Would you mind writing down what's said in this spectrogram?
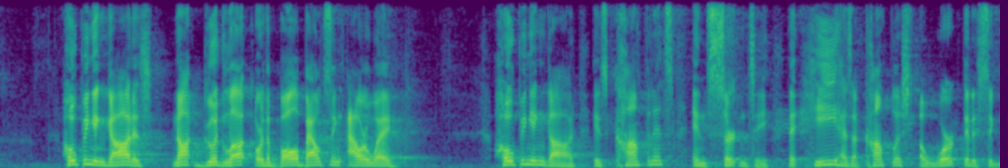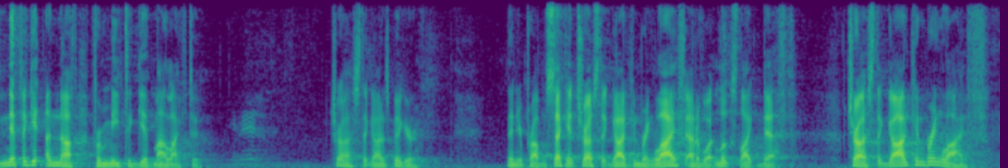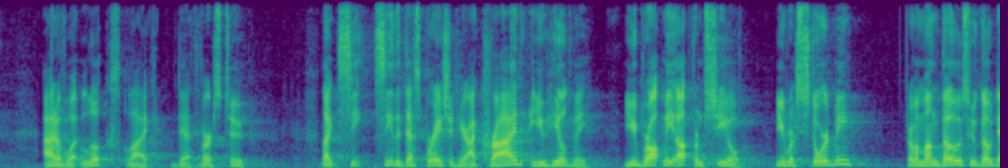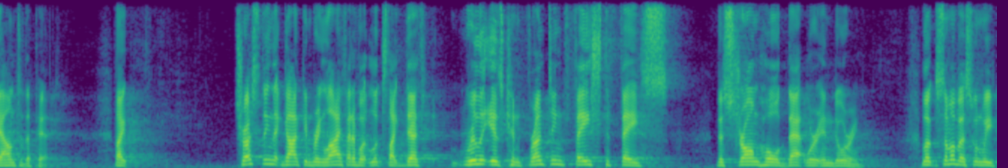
Hoping in God is not good luck or the ball bouncing our way. Hoping in God is confidence and certainty that He has accomplished a work that is significant enough for me to give my life to. Trust that God is bigger than your problem. Second, trust that God can bring life out of what looks like death. Trust that God can bring life out of what looks like death. Verse 2 like see, see the desperation here. I cried, you healed me. You brought me up from Sheol. You restored me from among those who go down to the pit. Like trusting that God can bring life out of what looks like death really is confronting face to face the stronghold that we're enduring. Look, some of us, when we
